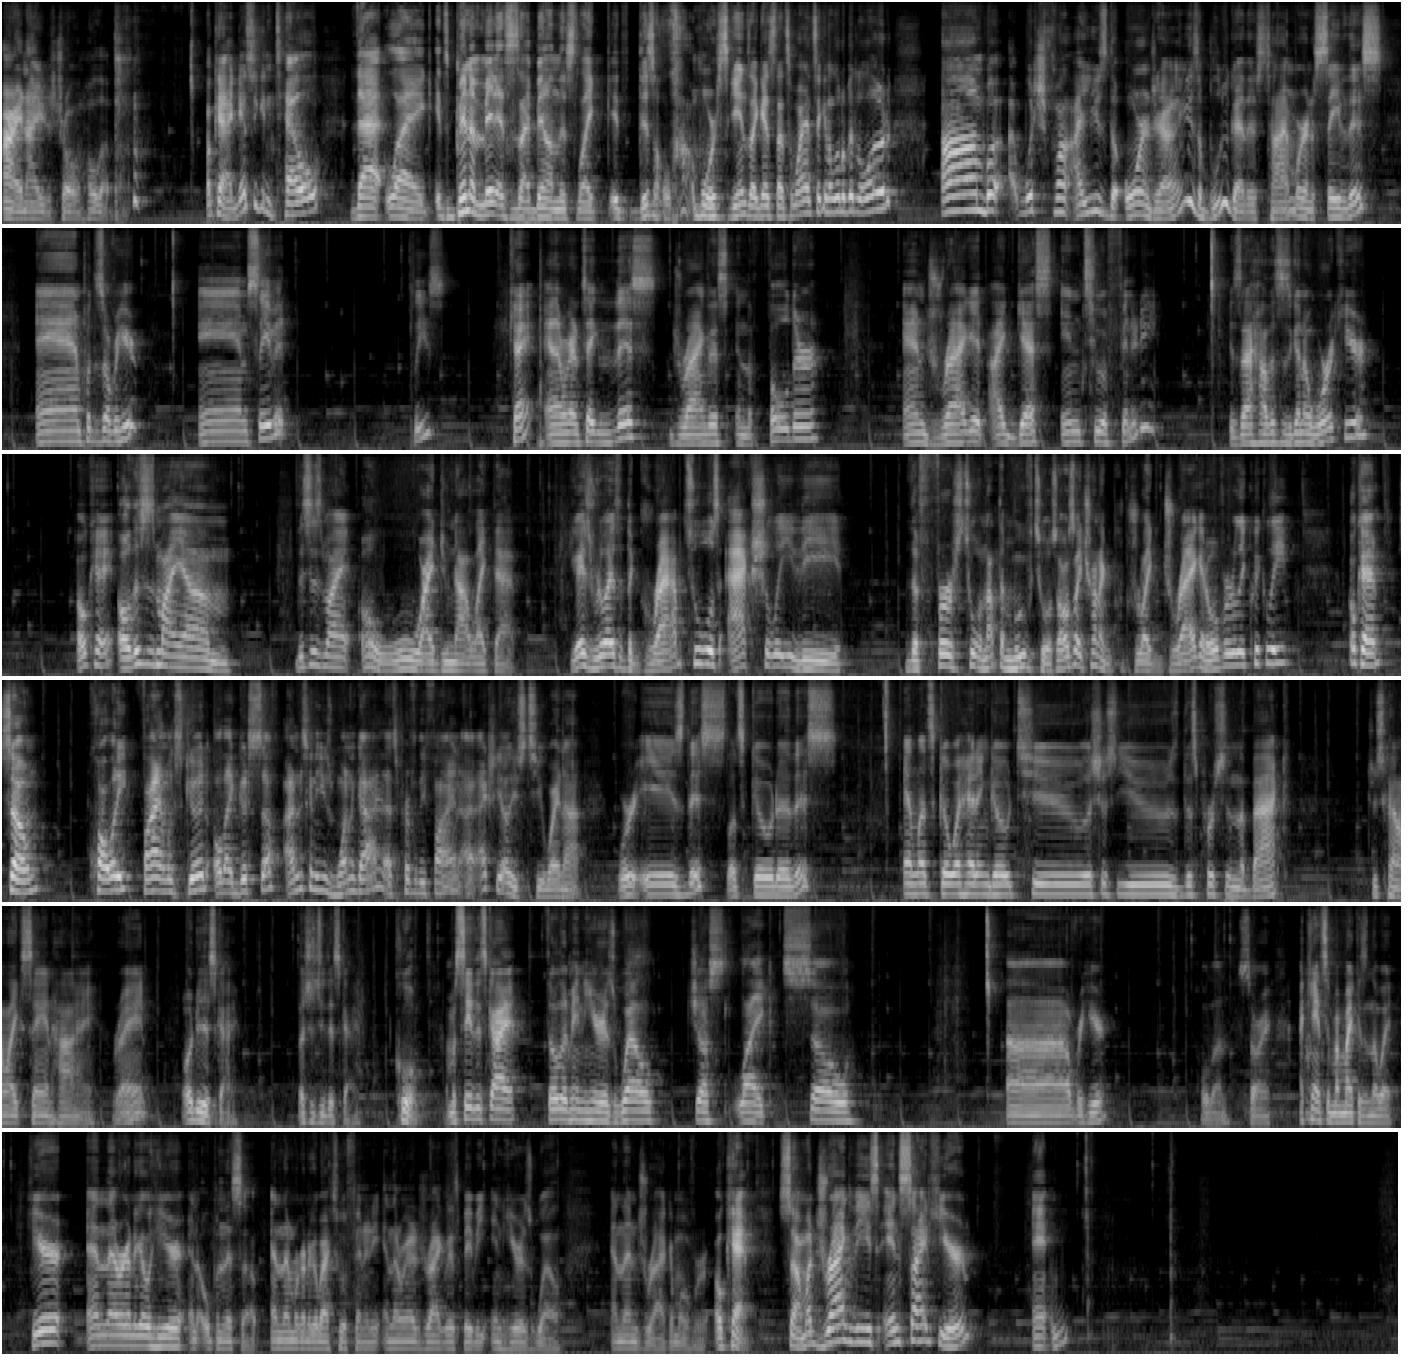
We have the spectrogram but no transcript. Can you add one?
All right, now you're just trolling. Hold up. okay, I guess you can tell that like it's been a minute since I've been on this. Like, it, there's a lot more skins. I guess that's why it's taking a little bit to load. Um, but which font? I use the orange guy. I'm gonna use a blue guy this time. We're gonna save this and put this over here and save it, please. Okay, and then we're gonna take this, drag this in the folder, and drag it, I guess, into Affinity. Is that how this is gonna work here? Okay. Oh, this is my um, this is my. Oh, ooh, I do not like that. You guys realize that the grab tool is actually the the first tool, not the move tool. So I was like trying to like drag it over really quickly. Okay, so quality, fine, looks good, all that good stuff. I'm just gonna use one guy, that's perfectly fine. I, actually, I'll use two, why not? Where is this? Let's go to this. And let's go ahead and go to, let's just use this person in the back. Just kind of like saying hi, right? I'll do this guy. Let's just do this guy. Cool. I'm gonna save this guy, throw them in here as well, just like so. Uh, over here. Hold on, sorry. I can't see, my mic is in the way. Here, and then we're gonna go here and open this up. And then we're gonna go back to Affinity, and then we're gonna drag this baby in here as well. And then drag them over. Okay, so I'm gonna drag these inside here. And,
